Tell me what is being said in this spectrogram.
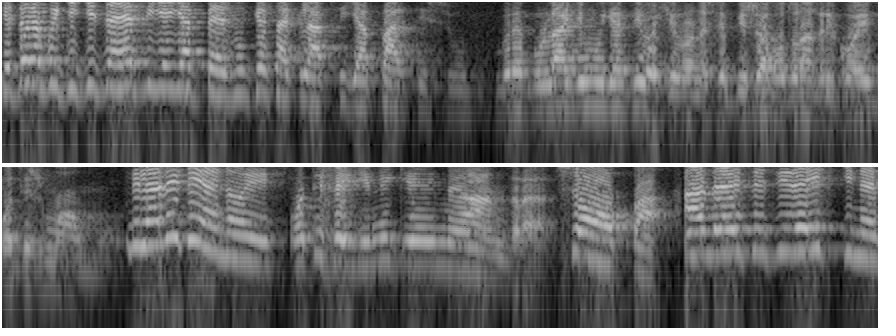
Και τώρα που η Κικίτσα έφυγε για πες μου ποιος θα κλάψει για πάρτι σου; Βρε πουλάκι μου γιατί οχυρώνεσαι πίσω από τον ανδρικό υποτισμό μου; Δηλαδή τι εννοείς; Ότι σε γυνή και είμαι άντρα. Σόπα. Άντρα είσαι εσύ ρε ή σκηνές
